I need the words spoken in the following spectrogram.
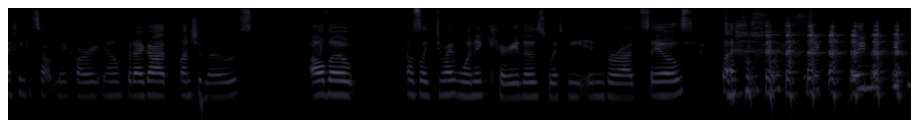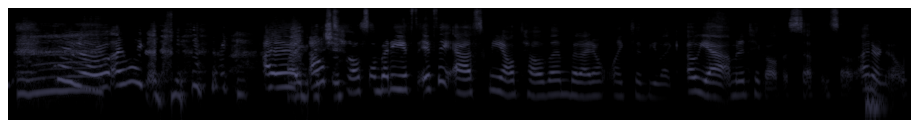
I think it's out in my car right now. But I got a bunch of those. Although I was like, do I want to carry those with me in garage sales? I don't really want to explain to people. I don't know. I like I I I'll you. tell somebody if if they ask me, I'll tell them, but I don't like to be like, oh yeah, I'm gonna take all this stuff and sell. I don't know.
